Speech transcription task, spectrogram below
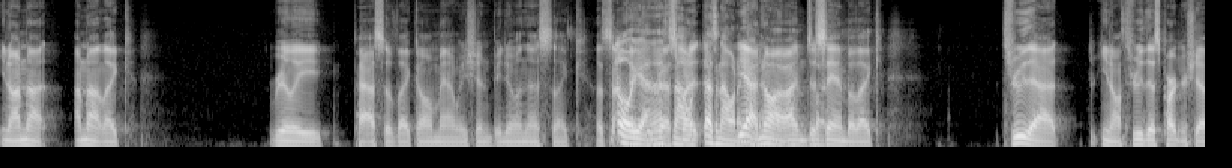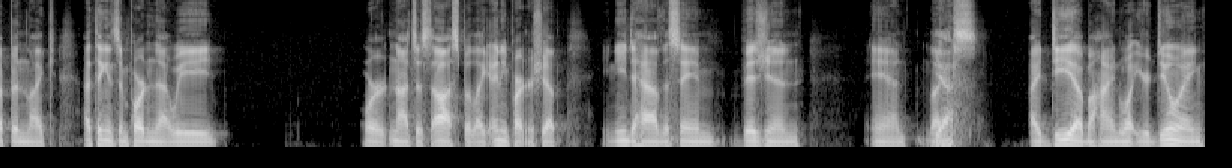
you know, I'm not, I'm not like really passive. Like, oh man, we shouldn't be doing this. Like, let's not. Oh, yeah, that's not- But- that's not what I Yeah, no, I'm just but- saying. But like, through that, you know, through this partnership, and like, I think it's important that we, or not just us, but like any partnership, you need to have the same vision and like yes. idea behind what you're doing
